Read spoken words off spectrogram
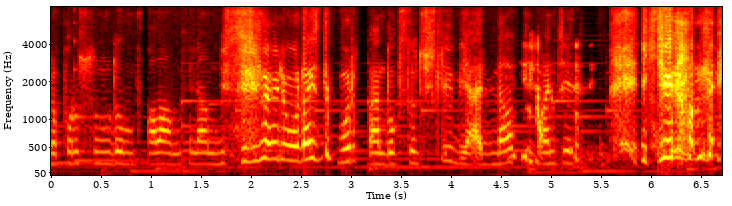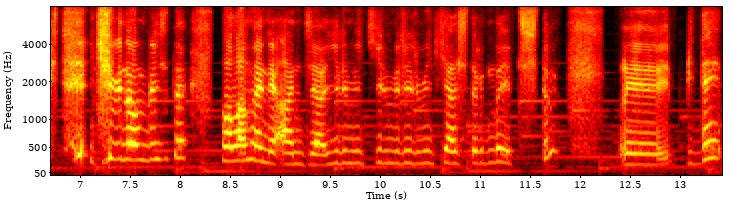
raporu sundum falan filan. Bir sürü böyle uğraştık moruk. Ben 93'lüyüm yani ne yaptım anca ettim. 2015, 2015'te falan hani anca 22 21 22 yaşlarında yetiştim. Ee, bir de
